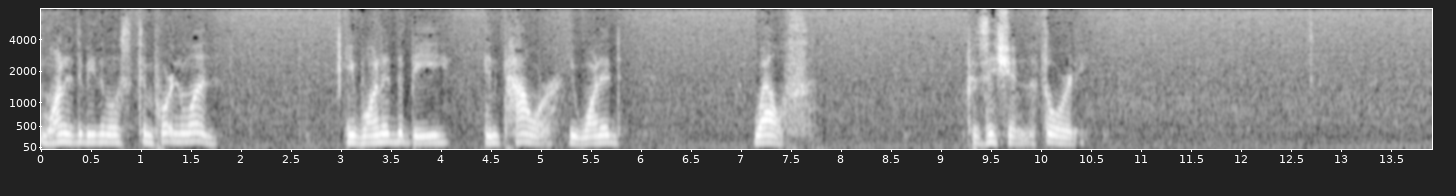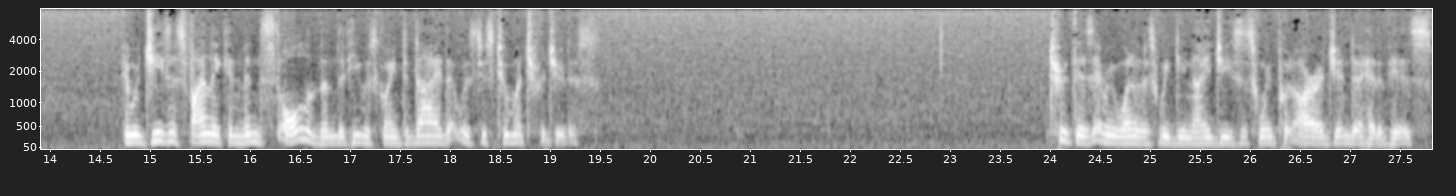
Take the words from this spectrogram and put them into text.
wanted to be the most important one. He wanted to be in power. He wanted wealth, position, authority. And when Jesus finally convinced all of them that he was going to die, that was just too much for Judas. Truth is, every one of us, we deny Jesus when we put our agenda ahead of his.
